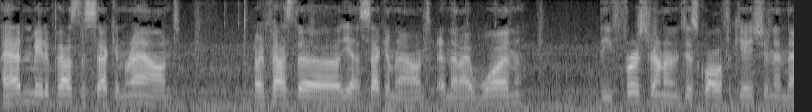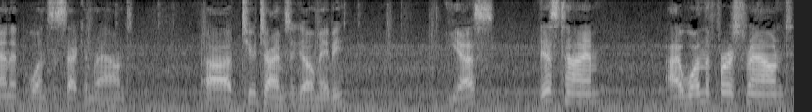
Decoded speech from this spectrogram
I hadn't made it past the second round, or past the yeah second round, and then I won the first round on a disqualification, and then it won the second round uh, two times ago, maybe. Yes, this time I won the first round,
